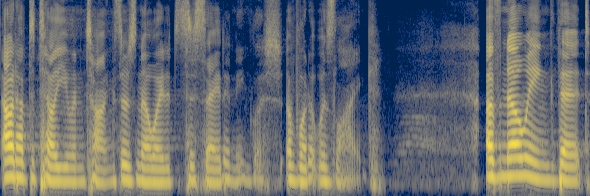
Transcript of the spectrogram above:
I would have to tell you in tongues. There's no way to, to say it in English of what it was like. Of knowing that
